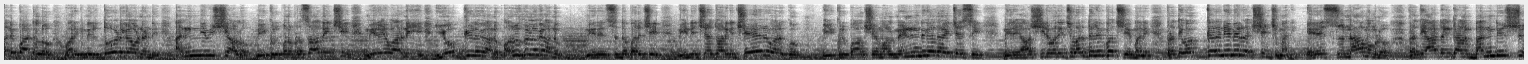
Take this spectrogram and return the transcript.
పని పాటల్లో వారికి మీరు తోడుగా ఉండండి. అన్ని విషయాల్లో మీ కృపను ప్రసాదించి మీరే వారిని యోగ్యులుగాను అర్హులుగాను మీరే సిద్ధపరిచి మీ నిత్యత్వానికి చేరు వరకు మీ కృపాక్షేమాలు మెండుగా దయచేసి మీరే ఆశీర్వదించి వర్ధలింప చేయమని ప్రతి ఒక్కరిని మీరు రక్షించమని ఏసు నామములో ప్రతి ఆటంకాలను బంధిస్తూ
